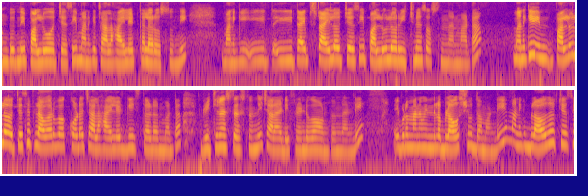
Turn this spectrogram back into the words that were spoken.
ఉంటుంది పళ్ళు వచ్చేసి. మనకి చాలా హైలైట్ కలర్ వస్తుంది. మనకి ఈ ఈ టైప్ స్టైల్ వచ్చేసి పళ్ళులో రిచ్నెస్ వస్తుందనమాట మనకి పళ్ళులో వచ్చేసి ఫ్లవర్ వర్క్ కూడా చాలా హైలైట్గా ఇస్తాడనమాట. రిచ్నెస్ తెస్తుంది చాలా డిఫరెంట్గా ఉంటుందండి. ఇప్పుడు మనం ఇందులో బ్లౌజ్ చూద్దామండి. మనకి బ్లౌజ్ వచ్చేసి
